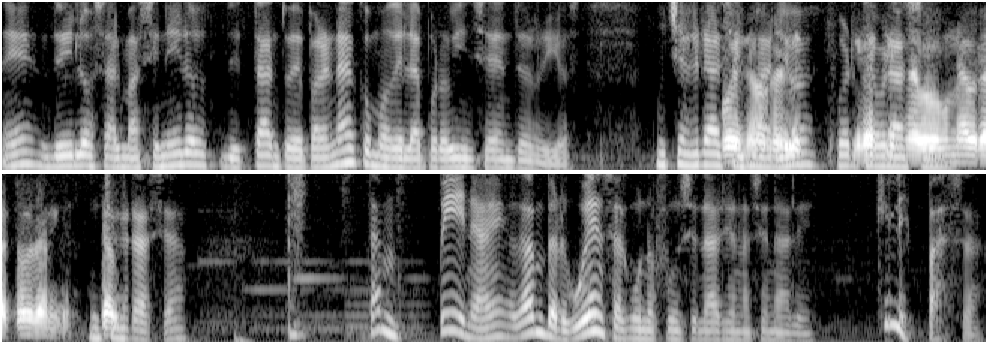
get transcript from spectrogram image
¿eh? de los almaceneros de tanto de Paraná como de la provincia de Entre Ríos. Muchas gracias, Mario. Fuerte abrazo. un abrazo grande. Muchas gracias. Dan pena, ¿eh? dan vergüenza algunos funcionarios nacionales. ¿Qué les pasa?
